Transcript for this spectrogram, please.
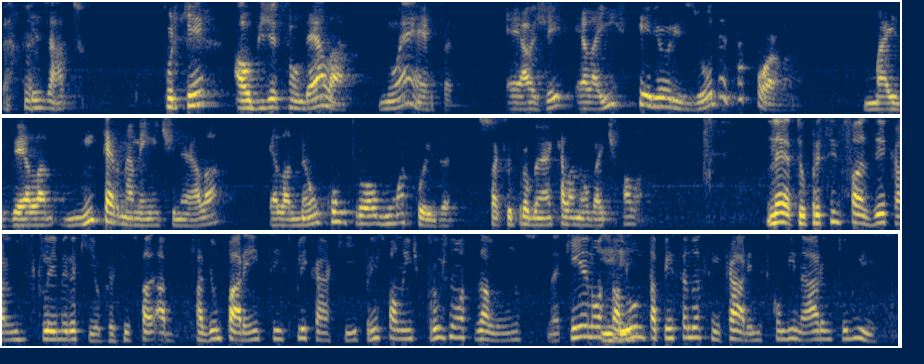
Exato. Porque a objeção dela não é essa. É a, ela exteriorizou dessa forma, mas ela internamente nela, ela não comprou alguma coisa. Só que o problema é que ela não vai te falar. Neto, eu preciso fazer, cara, um disclaimer aqui. Eu preciso fa fazer um parênteses e explicar aqui, principalmente para os nossos alunos. Né? Quem é nosso uhum. aluno está pensando assim, cara, eles combinaram tudo isso.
